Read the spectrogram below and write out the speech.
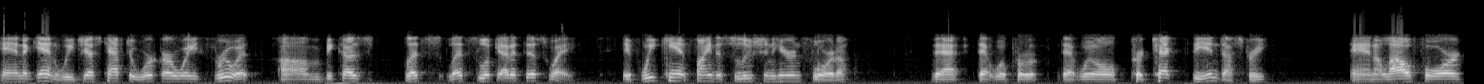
And again, we just have to work our way through it um, because let's let's look at it this way: if we can't find a solution here in Florida that that will per, that will protect the industry and allow for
